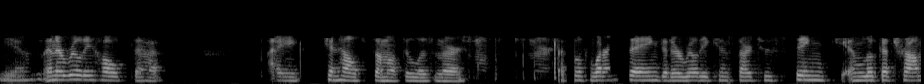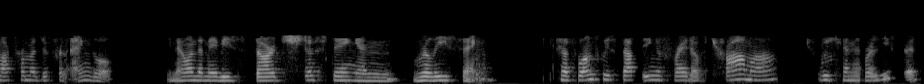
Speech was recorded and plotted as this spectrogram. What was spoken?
Yeah, and I really hope that I can help some of the listeners. That's what I'm saying, that I really can start to think and look at trauma from a different angle you know, and then maybe start shifting and releasing. Because once we stop being afraid of trauma, we can release it.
